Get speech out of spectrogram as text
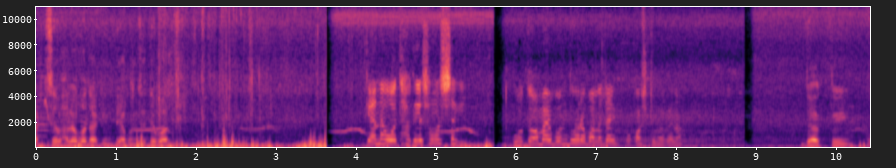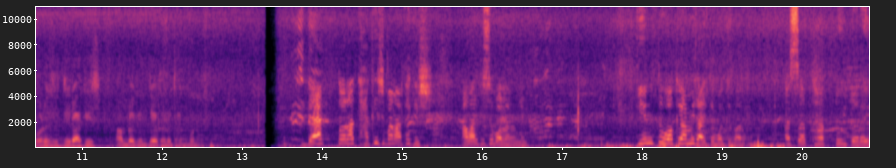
আচ্ছা ভালো কথা কিন্তু এখন যেতে বল। কেন ও থাকলে সমস্যা কি? ও তো আমার বন্ধু হরে বলা যায় ও কষ্ট হবে না। দেখ তুই ওরে যদি রাখিস আমরা কিন্তু এখানে থাকব না। দেখ তোরা থাকিস বা না থাকিস আমার কিছু বলার নেই। কিন্তু ওকে আমি যাইতে বলতে পারব। আচ্ছা থাক তুই তোরাই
